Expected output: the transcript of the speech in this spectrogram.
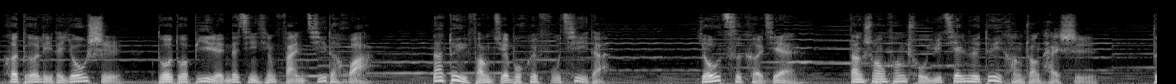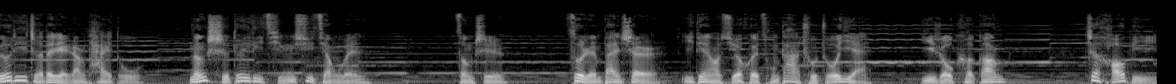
和得理的优势。咄咄逼人的进行反击的话，那对方绝不会服气的。由此可见，当双方处于尖锐对抗状态时，得理者的忍让态度，能使对立情绪降温。总之，做人办事儿一定要学会从大处着眼，以柔克刚。这好比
